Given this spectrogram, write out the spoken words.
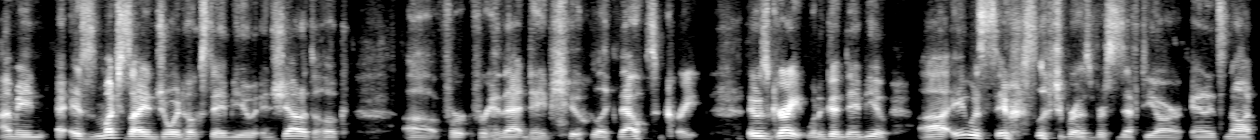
I mean, as much as I enjoyed Hook's debut, and shout out to Hook, uh, for for that debut, like that was great. It was great. What a good debut. Uh, it was it was Lucha Bros versus FTR, and it's not,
